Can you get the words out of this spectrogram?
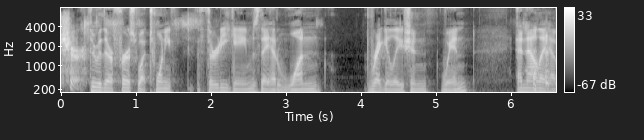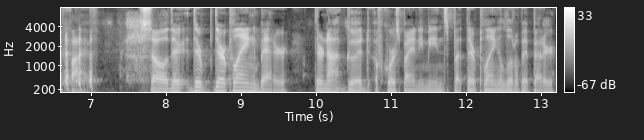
sure through their first what 20 30 games they had one regulation win and now they have five so they're they're they're playing better. They're not good, of course, by any means, but they're playing a little bit better.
